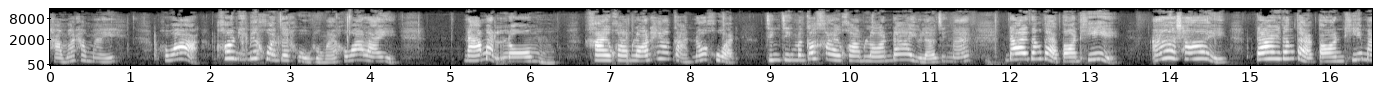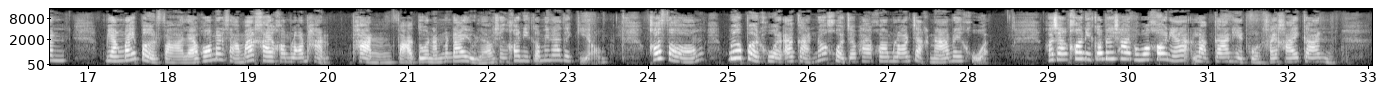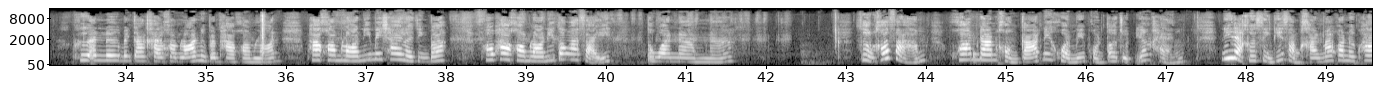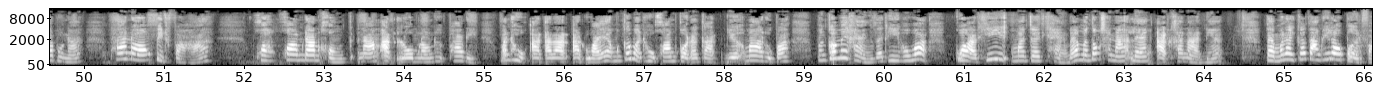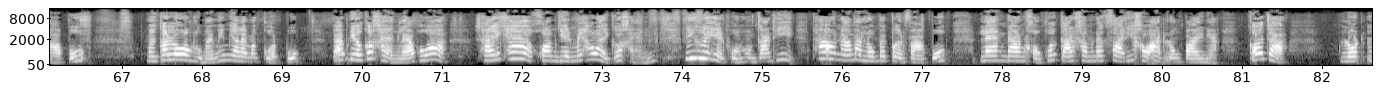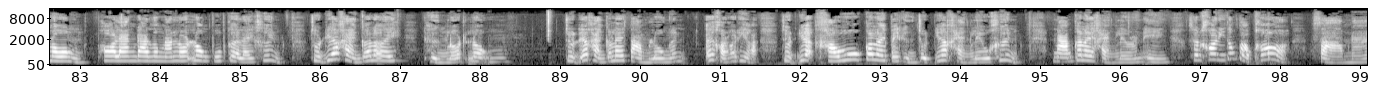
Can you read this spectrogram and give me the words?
ถามว่าทำไม เพราะว่าข้อนี้ไม่ควรจะถูกถูกไหมเพราะว่าอะไร น้ำอัดลมคายความร้อนให้อากาศนอกขวด จริง ๆ มันก็คายความร้อนได้อยู่แล้วจริงไหมได้ตั้งแต่ตอนที่อ่าใช่ ได้ตั้งแต่ตอนที่มันยังไม่เปิดฝาแล้ว เพราะมันสามารถคายความร้อนผ่านผ่านฝาตัวนั้นมันได้อยู่แล้วฉันข้อนี้ก็ไม่น่าจะเกี่ยว ข้อ 2 เมื่อเปิดขวดอากาศนอกขวดจะพาความร้อนจากน้ำในขวด เพราะฉะนั้นข้อนี้ก็ไม่ใช่เพราะว่าข้อนี้หลักการเหตุผลคล้ายๆกัน คืออันนึงเป็นการคลายความร้อนหนึ่งเป็นพาความร้อน พาความร้อนนี่ไม่ใช่เลยจริงปะเพราะพาความร้อนนี่ต้องอาศัยตัวนำนะ ส่วนข้อ 3 ความดันของก๊าซในขวดมีผลต่อจุดเยื่อแข็ง นี่แหละคือสิ่งที่สำคัญมากเพราะนึกภาพดูนะ ถ้าน้องปิดฝา ความความดันของน้ำอัดลมน้องนึกภาพดิมันถูกอัดอัดอัดอัดไว้อะมันก็เหมือนถูกความกดอากาศเยอะมากถูกปะมันก็ไม่แข็งสักที เพราะว่ากว่าที่มันจะแข็งได้มันต้องชนะแรงอัดขนาดเนี้ย แต่เมื่อไรก็ตามที่เราเปิดฝาปุ๊บมันก็โล่งถูกไหมไม่มีอะไรมากดปุ๊บแป๊บเดียวก็แข็งแล้ว เพราะว่าใช้แค่ความเย็นไม่เท่าไหร่ก็แข็ง นี่คือเหตุผลของการที่ถ้าเอาน้ำอัดลมไปเปิดฝาปุ๊บ แรงดันของพวกก๊าซคาร์บอนไดออกไซด์ที่เขาอัดลงไปเนี่ย ก็จะ ลดลง พอแรงดันตรงนั้นลดลงปุ๊บเกิดอะไรขึ้น จุดเยื่อแข็งก็เลยถึงลดลง จุดเยื่อแข็งก็เลยต่ำลงนั่นเอ้ยขอโทษทีค่ะ จุดเยื่อเขาก็เลยไปถึงจุดเยื่อแข็งเร็วขึ้น น้ำก็เลยแข็งเร็วนั่นเองฉะนันข้อนี้ต้องตอบข้อ 3 นะ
